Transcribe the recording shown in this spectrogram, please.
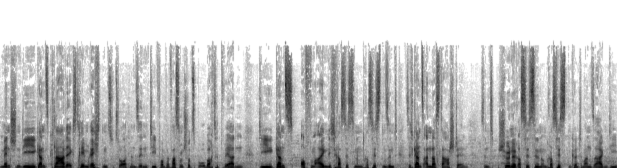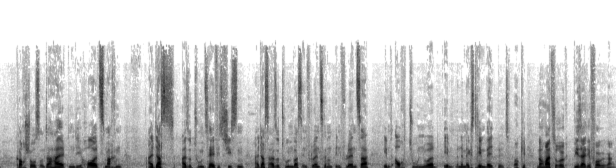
Menschen, die ganz klar der extremen Rechten zuzuordnen sind, die vom Verfassungsschutz beobachtet werden, die ganz offen eigentlich Rassistinnen und Rassisten sind, sich ganz anders darstellen. Das sind schöne Rassistinnen und Rassisten, könnte man sagen, die Kochshows unterhalten, die Halls machen, all das also tun, Selfies schießen, all das also tun, was Influencerinnen und Influencer eben auch tun, nur eben mit einem extremen Weltbild. Okay, nochmal zurück, wie seid ihr vorgegangen?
